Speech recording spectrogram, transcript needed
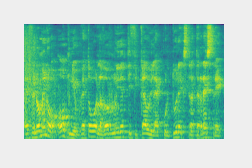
El fenómeno ovni, objeto volador no identificado y la cultura extraterrestre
